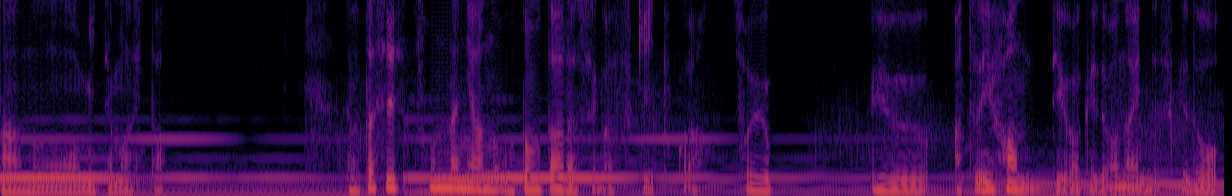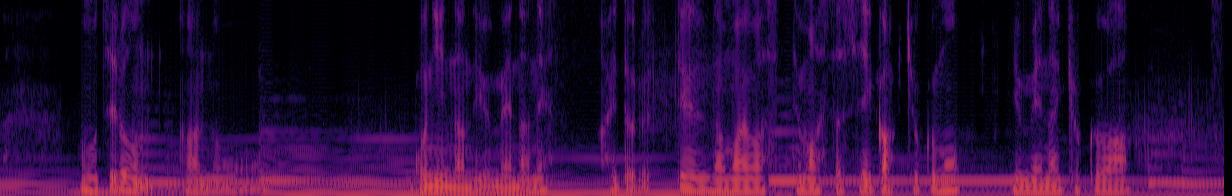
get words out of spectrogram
あの、見てました。で私、そんなにあの、もともと嵐が好きとか、そういう、いう熱いファンっていうわけではないんですけど、もちろん、あの、5人なんで有名なね、アイドルっていう名前は知ってましたし、楽曲も有名な曲は知っ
